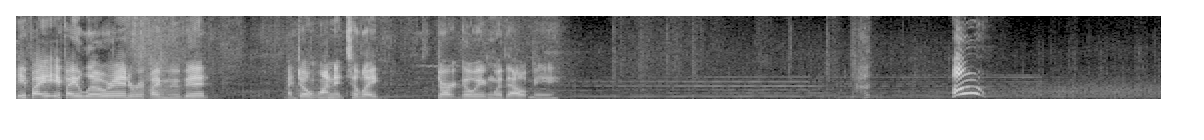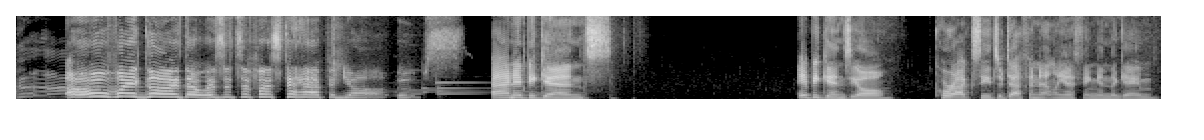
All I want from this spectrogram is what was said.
if I if I lower it or if I move it, I don't want it to like start going without me. Oh! Oh my god, that wasn't supposed to happen, y'all. Oops. And it begins. It begins, y'all. Korok seeds are definitely a thing in the game.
